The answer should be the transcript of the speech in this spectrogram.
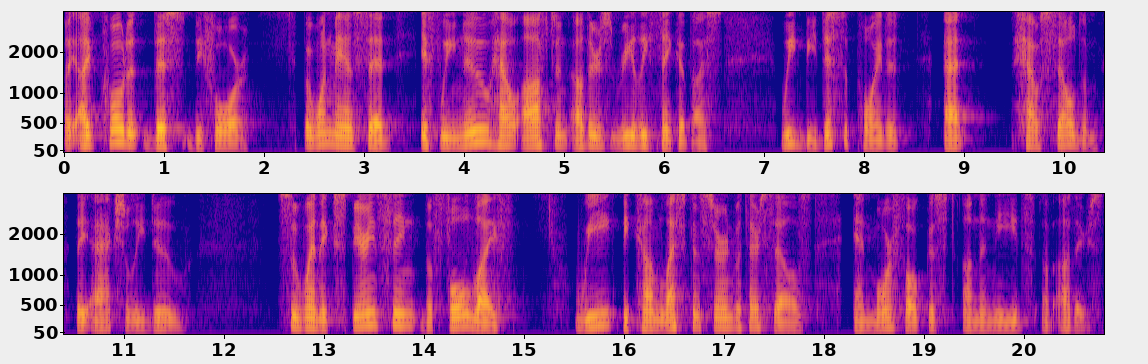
Like, I've quoted this before, but one man said, If we knew how often others really think of us, we'd be disappointed at how seldom they actually do. So, when experiencing the full life, we become less concerned with ourselves and more focused on the needs of others.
